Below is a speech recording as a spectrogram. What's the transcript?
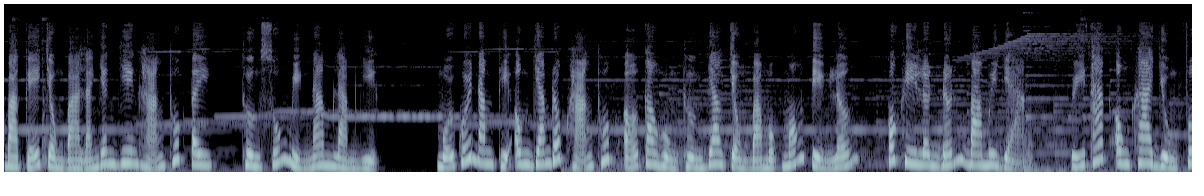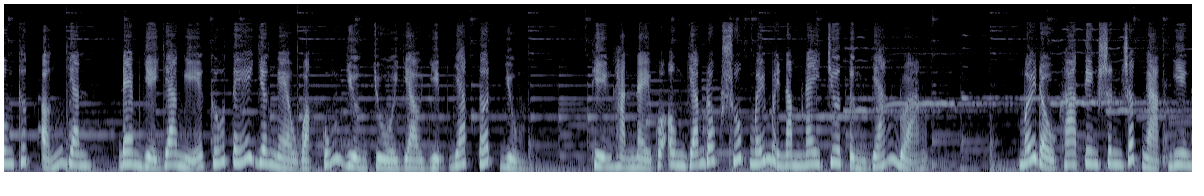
Bà kể chồng bà là nhân viên hãng thuốc tây, thường xuống miền nam làm việc. Mỗi cuối năm thì ông giám đốc hãng thuốc ở cao hùng thường giao chồng bà một món tiền lớn, có khi lên đến 30 dạng. Ủy thác ông kha dùng phương thức ẩn danh đem về gia nghĩa cứu tế dân nghèo hoặc cúng dường chùa vào dịp giáp tết dùng. Thiện hành này của ông giám đốc suốt mấy mươi năm nay chưa từng gián đoạn. Mới đầu kha tiên sinh rất ngạc nhiên,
